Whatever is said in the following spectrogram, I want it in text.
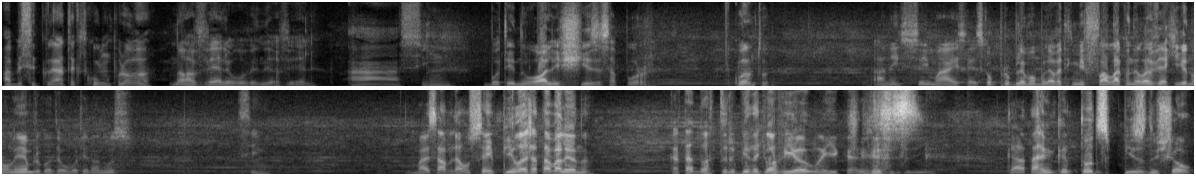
A bicicleta que tu comprou? Não, a velha, eu vou vender a velha. Ah, sim. Botei no OLX essa porra. Quanto? Ah, nem sei mais, cara. Esse que é o problema. A mulher vai ter que me falar quando ela vier aqui, que eu não lembro quanto eu botei no anúncio. Sim. Mas se ela me der uns 100 pila, já tá valendo. O cara tá numa turbina de um avião aí, cara. Sim. O cara tá arrancando todos os pisos do chão.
